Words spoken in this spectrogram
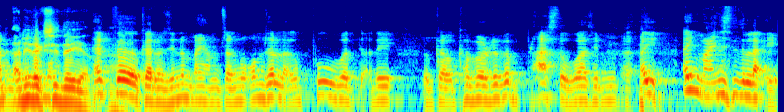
ꯑꯅꯤꯔꯛ ꯁꯤꯟꯅꯩ ꯍꯦꯛꯇ ꯀꯩꯅꯣꯁꯤꯅ ꯃꯌꯥꯝ ꯆꯪꯅ ꯑꯣꯝꯁꯤꯜꯂꯒ ꯐꯨꯕ ꯑꯗꯩ ꯈꯕꯔꯗꯒ ꯐ꯭ꯂꯥꯁ ꯇꯧꯕ ꯑꯁꯤ ꯑꯩ ꯑꯩ ꯃꯥꯏꯟꯁꯤꯗ ꯂꯥꯛꯑꯦ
